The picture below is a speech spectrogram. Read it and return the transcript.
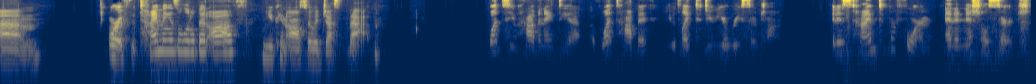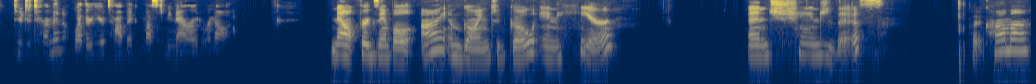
um, or if the timing is a little bit off, you can also adjust that. Once you have an idea of what topic you would like to do your research on, it is time to perform an initial search to determine whether your topic must be narrowed or not. Now, for example, I am going to go in here and change this. Put a comma,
